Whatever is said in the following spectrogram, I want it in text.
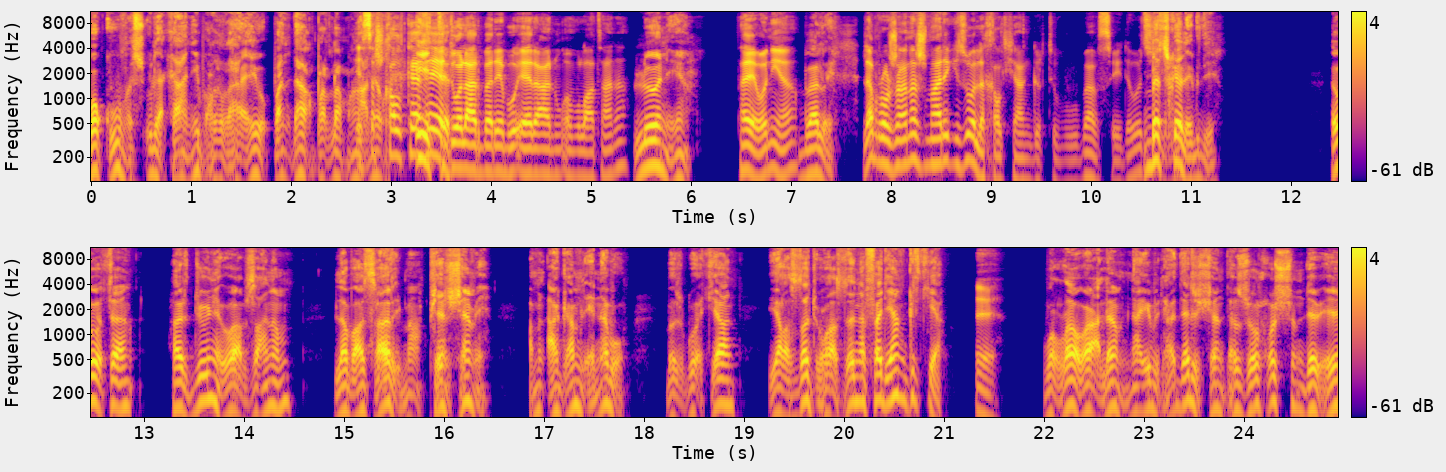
وەکو مەسئولەکانی بەڵڕایە و پەندا پەرلەمان ئێستا خەڵکە هەیە ئێتر دۆلار بەرێ بۆ ئێران و ئەم وڵاتانە لۆ نییە هەیەوە نییە بەڵێ لەم ڕۆژانە ژمارێکی زۆر لە خەڵکیان گرتبوو بام سیدەوە چی بوو بەچکەلک دێ ئەوەتە هەردوونێ وابزانم لە بازاریمان پێنجشەمێ ئەمن ئاگام لێ نەبوو بەس گوتیان یازدە دوازدە نەفەریان گرتە والله وعلم نایبت هەدەری شەندە زۆر خۆشم دەوێ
